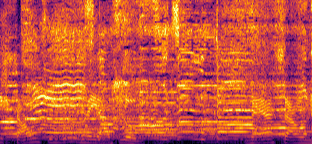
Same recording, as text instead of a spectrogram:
साउंड सुन रहे हो भाई आप लोग? नया साउंड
